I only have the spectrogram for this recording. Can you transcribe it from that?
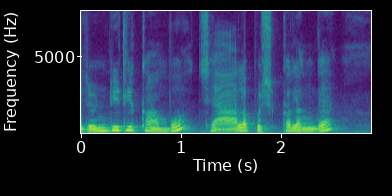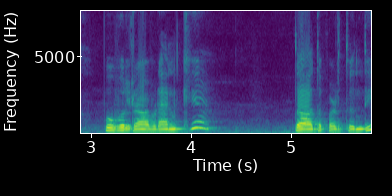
రెండిట్ల కాంబో చాలా పుష్కలంగా పువ్వులు రావడానికి దోహదపడుతుంది.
